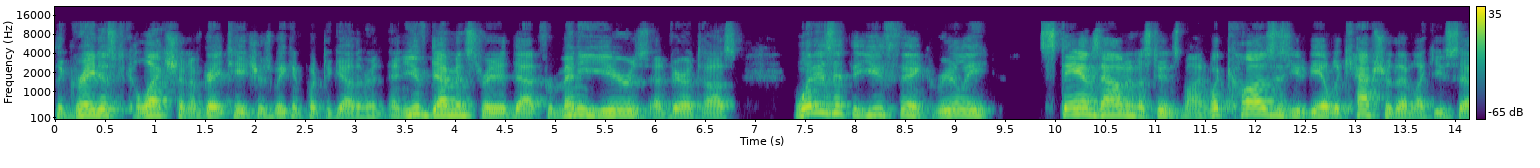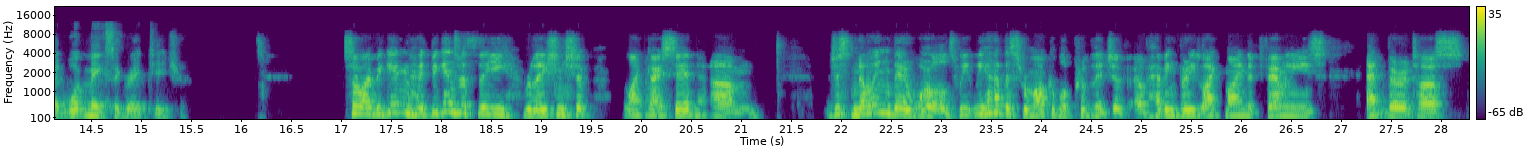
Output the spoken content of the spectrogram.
the greatest collection of great teachers we can put together. And, and you've demonstrated that for many years at Veritas. What is it that you think really stands out in a student's mind? What causes you to be able to capture them, like you said? What makes a great teacher? So I begin. It begins with the relationship, like I said. Um, just knowing their worlds. We we have this remarkable privilege of of having very like-minded families at Veritas,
